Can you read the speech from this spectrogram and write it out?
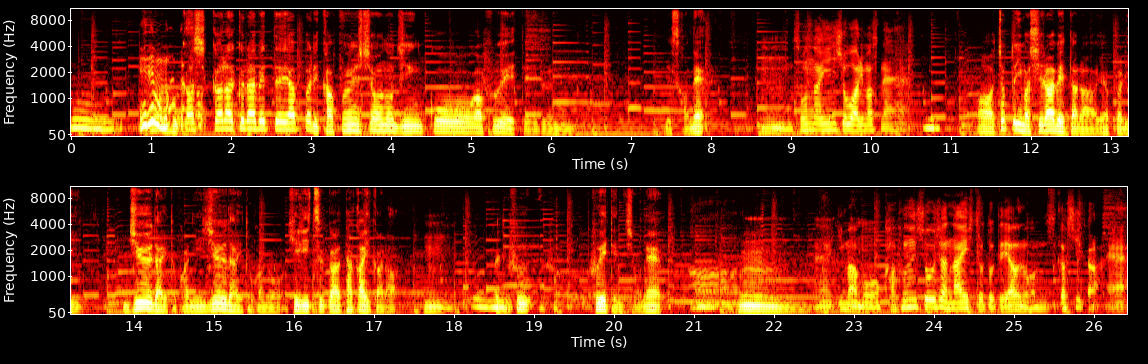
うん、えでもなんか昔から比べてやっぱり花粉症の人口が増えてるんですかねうん、そんな印象はありますね。あーちょっと今調べたらやっぱり10代とか20代とかの比率が高いからうん。ふ、ふ増えてんでしょうねああ、うんね。今もう花粉症じゃない人と出会うのが難しいからね。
